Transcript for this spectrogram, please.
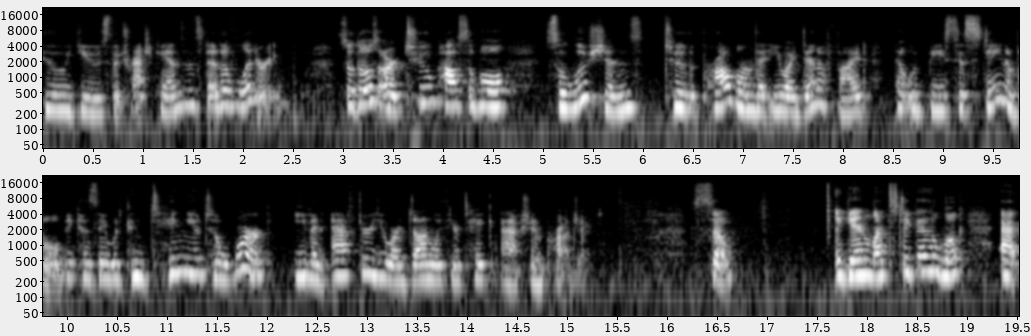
to use the trash cans instead of littering. So those are two possible solutions to the problem that you identified that would be sustainable because they would continue to work even after you are done with your take action project. So again, let's take a look at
